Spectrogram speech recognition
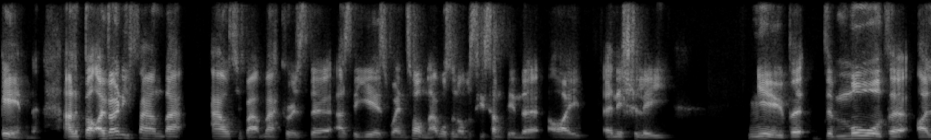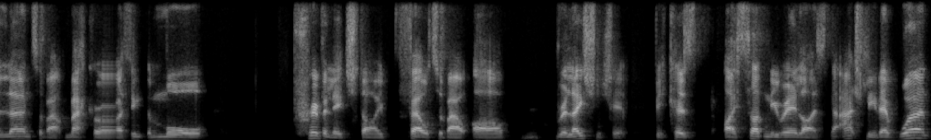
in. And but I've only found that out about Macca as the as the years went on. That wasn't obviously something that I initially knew, but the more that I learnt about Macca, I think the more privileged I felt about our relationship because I suddenly realized that actually there weren't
